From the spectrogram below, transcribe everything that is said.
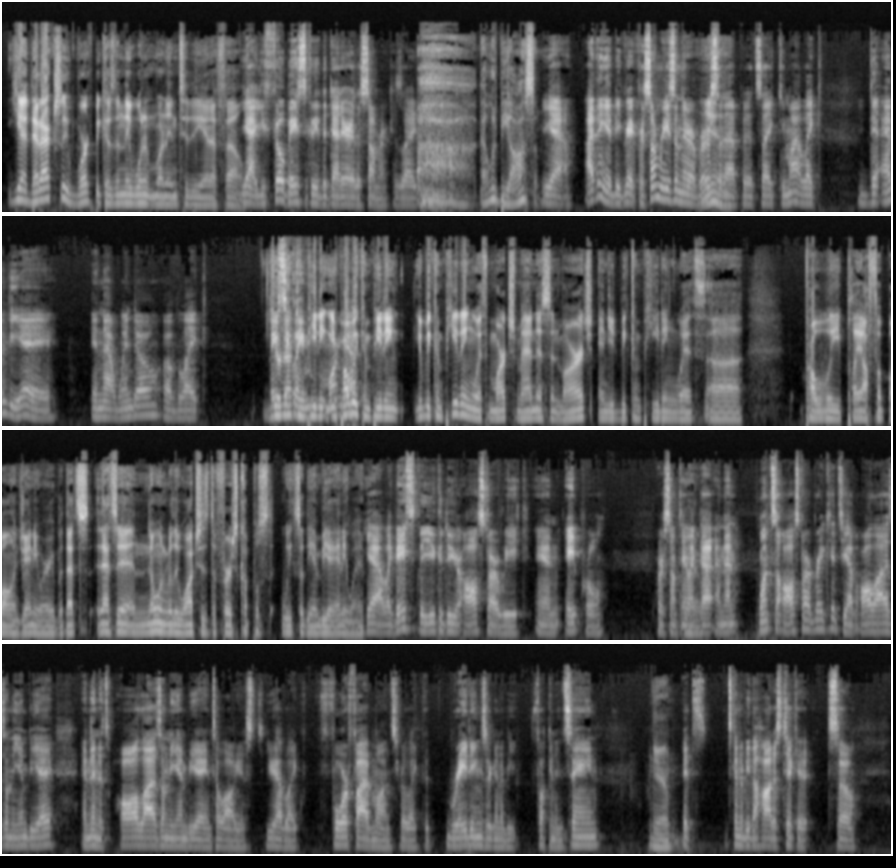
yeah, that actually work because then they wouldn't run into the NFL. yeah, you fill basically the dead air of the summer because, like, ah, that would be awesome. yeah, I think it'd be great. For some reason, they're averse Yeah. to that, but it's like you might like the NBA in that window of like You're not competing. Mar- you're probably yeah. competing. You'll be competing with March Madness in March, and you'd be competing with uh, probably playoff football in January. But that's that's it, and no one really watches the first couple weeks of the NBA anyway. Yeah, like basically you could do your All Star week in April or something like that, and then once the All Star break hits, you have all eyes on the NBA, and then it's all eyes on the NBA until August. You have like four or five months where like the ratings are gonna be fucking insane. Yeah. It's it's gonna be the hottest ticket. So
